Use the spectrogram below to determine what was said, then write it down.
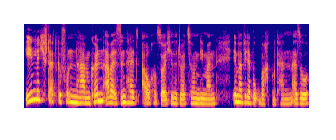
ähnlich stattgefunden haben können, aber es sind halt auch solche Situationen, die man immer wieder beobachten kann. Also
